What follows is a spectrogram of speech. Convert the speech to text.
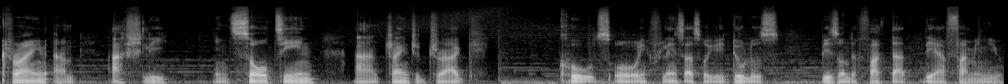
crying and actually insulting and trying to drag codes or influencers or your idolos based on the fact that they are farming you.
